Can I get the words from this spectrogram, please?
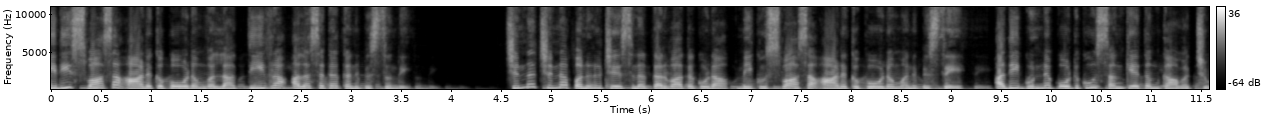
ఇది శ్వాస ఆడకపోవడం వల్ల తీవ్ర అలసట కనిపిస్తుంది. చిన్న చిన్న పనులు చేసిన తర్వాత కూడా మీకు శ్వాస ఆడకపోవడం అనిపిస్తే అది గుండెపోటుకు సంకేతం కావచ్చు.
